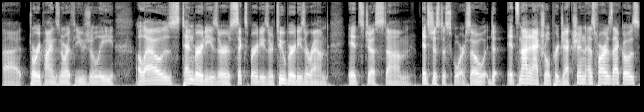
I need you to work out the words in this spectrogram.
uh, Torrey Pines North usually allows ten birdies or six birdies or two birdies around. It's just um, it's just a score. So d- it's not an actual projection as far as that goes.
